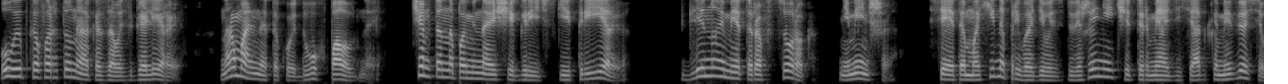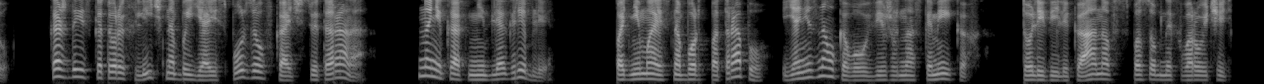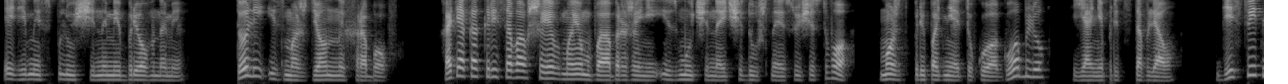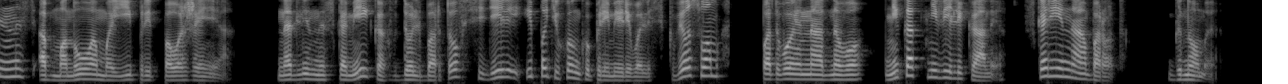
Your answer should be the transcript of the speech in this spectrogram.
Улыбка фортуны оказалась галеры. Нормальная такой, двухпалубная. Чем-то напоминающая греческие триеры. Длиной метров сорок, не меньше. Вся эта махина приводилась в движение четырьмя десятками весел, каждый из которых лично бы я использовал в качестве тарана, но никак не для гребли. Поднимаясь на борт по трапу, я не знал, кого увижу на скамейках. То ли великанов, способных ворочить этими сплющенными бревнами, то ли изможденных рабов. Хотя как рисовавшее в моем воображении измученное тщедушное существо может приподнять такую оглоблю, я не представлял. Действительность обманула мои предположения. На длинных скамейках вдоль бортов сидели и потихоньку примеривались к веслам по двое на одного, никак не великаны, скорее наоборот, гномы.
